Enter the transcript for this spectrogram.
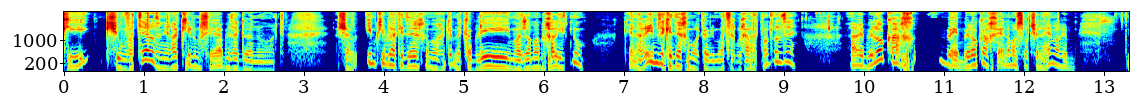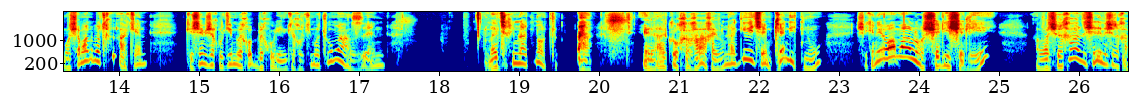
כי כשהוא מוותר זה נראה כאילו מסייע בית הגרנות. עכשיו, אם קיבלה כדרך המקבלים, אז למה בכלל ייתנו? כן, הרי אם זה כדרך המקבלים, מה צריך בכלל להתנות על זה? הרי בלא כך, בלא כך אין המסורת שלהם, הרי כמו שאמרנו בהתחלה, כן, כשם שחולקים בחולין, כחולקים בתרומה, אז אין, מה צריכים להתנות? אלא על כוחך חייבים להגיד שהם כן ייתנו, שכנראה הוא אמר לו, שלי שלי, אבל שלך זה שלי ושלך.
